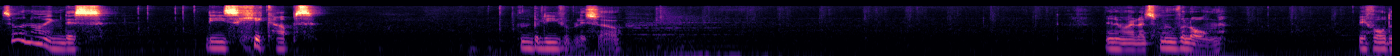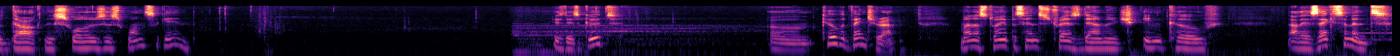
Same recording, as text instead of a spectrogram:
So annoying this... These hiccups. Unbelievably so. Anyway, let's move along. Before the darkness swallows us once again. Is this good? Um, Cove Adventurer. Minus 20% stress damage in Cove. That is excellent.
